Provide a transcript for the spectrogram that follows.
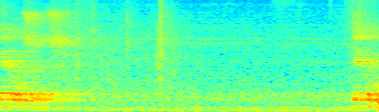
una Venus.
